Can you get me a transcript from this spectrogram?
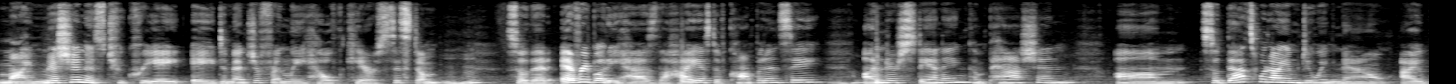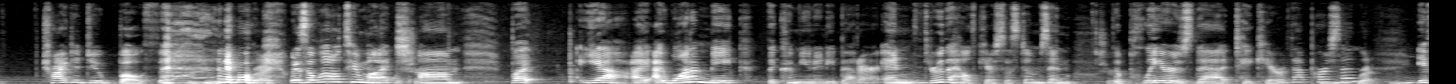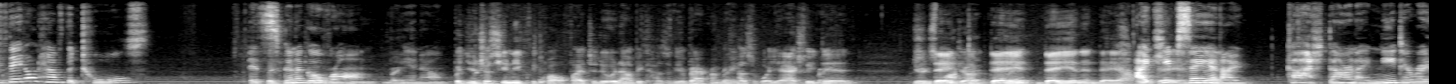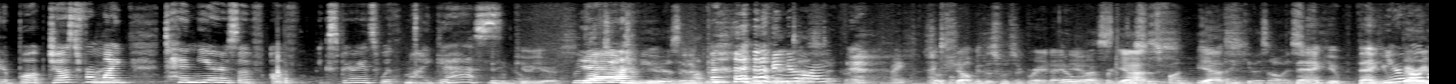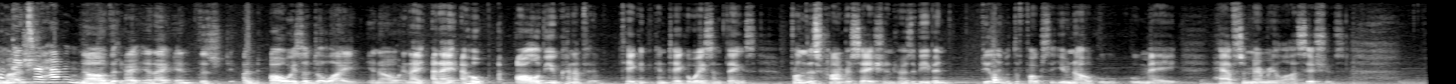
My mission is to create a dementia friendly healthcare system mm-hmm. so that everybody has the highest of competency, mm-hmm. understanding, compassion. Um, so that's what I am doing now. I tried to do both. and it wa- Right. was a little too much. Sure. Um, but yeah, I, I want to make the community better. And through the healthcare systems and Sure. the players that take care of that person, Right. if they don't have the tools, it's going to go it. wrong, Right. you know? But you're just uniquely qualified to do it now because of your background, Right. because of what you actually Right. did, your She's day job, it, day right? day in and day out. I keep saying. I, gosh darn, I need to write a book just from Right. my 10 years of, of experience with my guests. in a few years. We'd Yeah. love to interview you as an a author. few years. I know, fantastic, right? Right. So Excellent. Shelby, this was a great idea. It was. For- This yes, was fun. Yes. Thank you as always. Thank you, thank you You're very welcome. much. Thanks for having me. No, Thank th- I, and I and this uh, always a delight, you know. And I and I, I hope all of you kind of take can take away some things from this conversation in terms of even dealing with the folks that you know who who may have some memory loss issues.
